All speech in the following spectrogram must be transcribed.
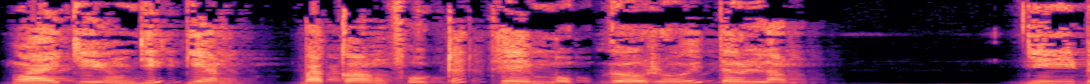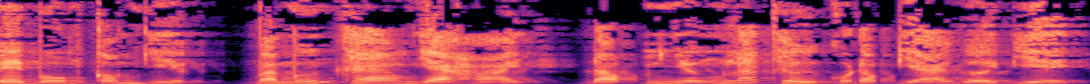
Ngoài chuyện viết văn, bà còn phụ trách thêm một gỡ rối tơ lòng vì bề bộn công việc, bà Mướn Khang và Hoài đọc những lá thư của độc giả gửi về,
